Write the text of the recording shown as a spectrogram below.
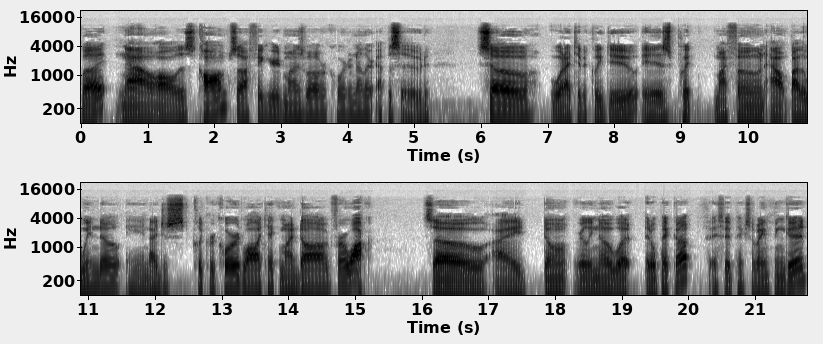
But now all is calm, so I figured might as well record another episode. So, what I typically do is put my phone out by the window and I just click record while I take my dog for a walk. So, I don't really know what it'll pick up. If it picks up anything good,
